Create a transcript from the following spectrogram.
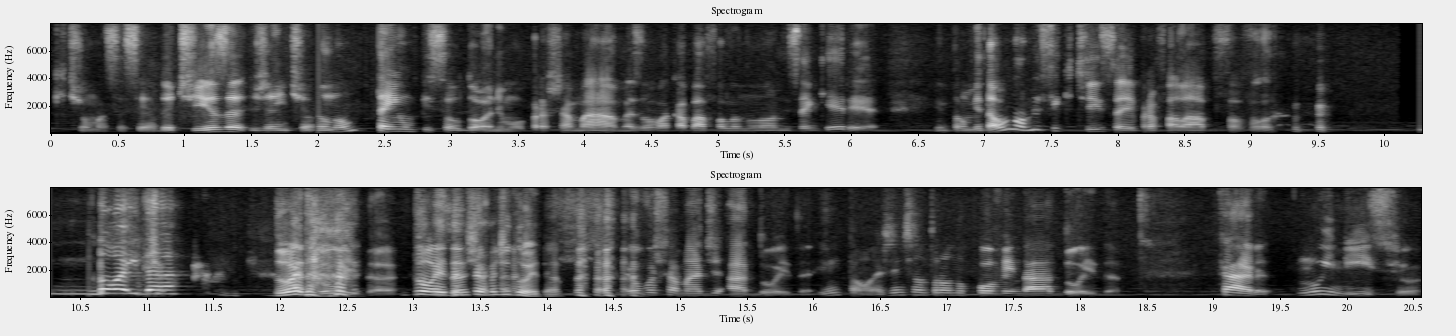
que tinha uma sacerdotisa. Gente, eu não tenho um pseudônimo para chamar, mas eu vou acabar falando o nome sem querer. Então me dá um nome fictício aí para falar, por favor. Doida! Doida? doida. doida, chama de doida. Eu vou chamar de a doida. Então, a gente entrou no Coven da doida. Cara, no início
